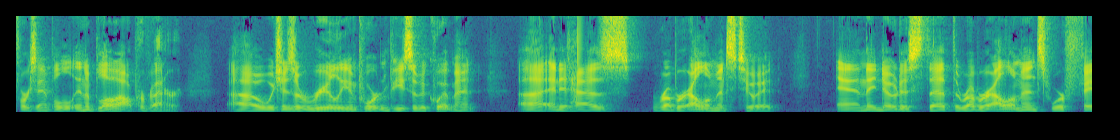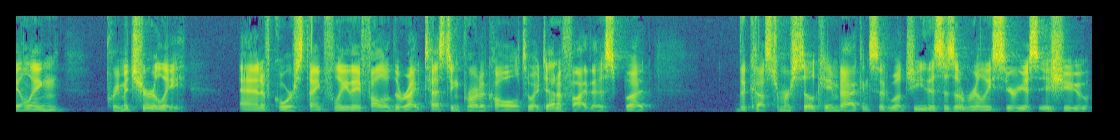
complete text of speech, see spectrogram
for example, in a blowout preventer, uh, which is a really important piece of equipment, uh, and it has rubber elements to it. And they noticed that the rubber elements were failing prematurely. And of course, thankfully, they followed the right testing protocol to identify this, but the customer still came back and said, Well, gee, this is a really serious issue.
